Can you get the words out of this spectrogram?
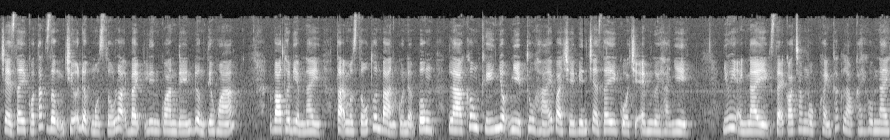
chè dây có tác dụng chữa được một số loại bệnh liên quan đến đường tiêu hóa. Vào thời điểm này, tại một số thôn bản của Nậm Pung là không khí nhộn nhịp thu hái và chế biến chè dây của chị em người Hà Nhì. Những hình ảnh này sẽ có trong một khoảnh khắc Lào Cai hôm nay.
